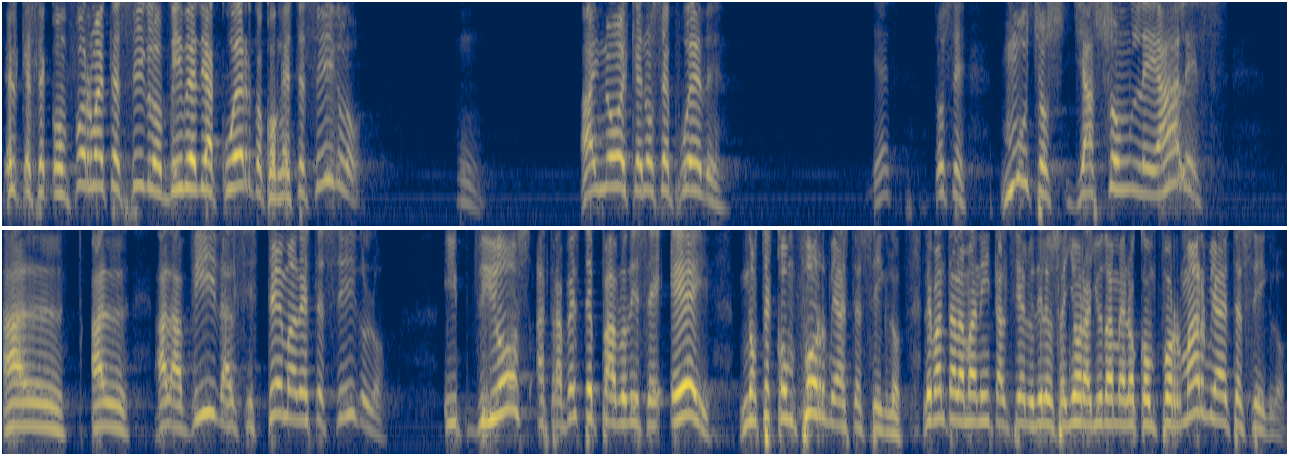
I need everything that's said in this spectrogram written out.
El que se conforma a este siglo vive de acuerdo con este siglo. Hmm. Ay, no, es que no se puede. Entonces, muchos ya son leales al, a la vida, al sistema de este siglo. Y Dios a través de Pablo dice, hey, no te conforme a este siglo. Levanta la manita al cielo y dile, Señor, ayúdame a no conformarme a este siglo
